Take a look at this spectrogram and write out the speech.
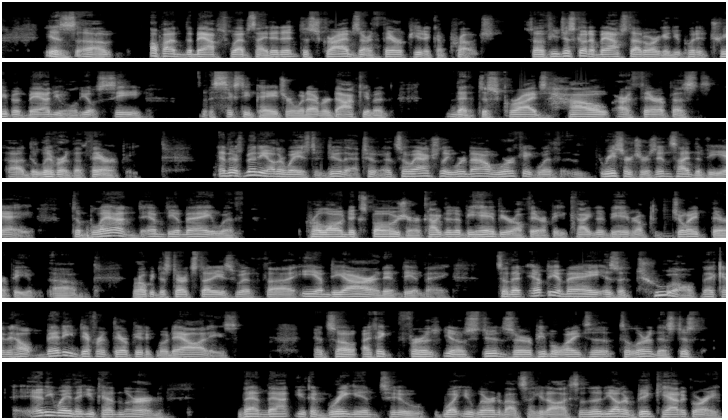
is uh, up on the MAPS website and it describes our therapeutic approach. So if you just go to maps.org and you put in treatment manual, you'll see the 60 page or whatever document that describes how our therapists uh, deliver the therapy. And there's many other ways to do that too. And so actually we're now working with researchers inside the VA to blend MDMA with prolonged exposure, cognitive behavioral therapy, cognitive behavioral joint therapy. Um, we're hoping to start studies with uh, EMDR and MDMA so that MDMA is a tool that can help many different therapeutic modalities. And so I think for you know students or people wanting to to learn this, just any way that you can learn, then that you can bring into what you learn about psychedelics. And then the other big category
